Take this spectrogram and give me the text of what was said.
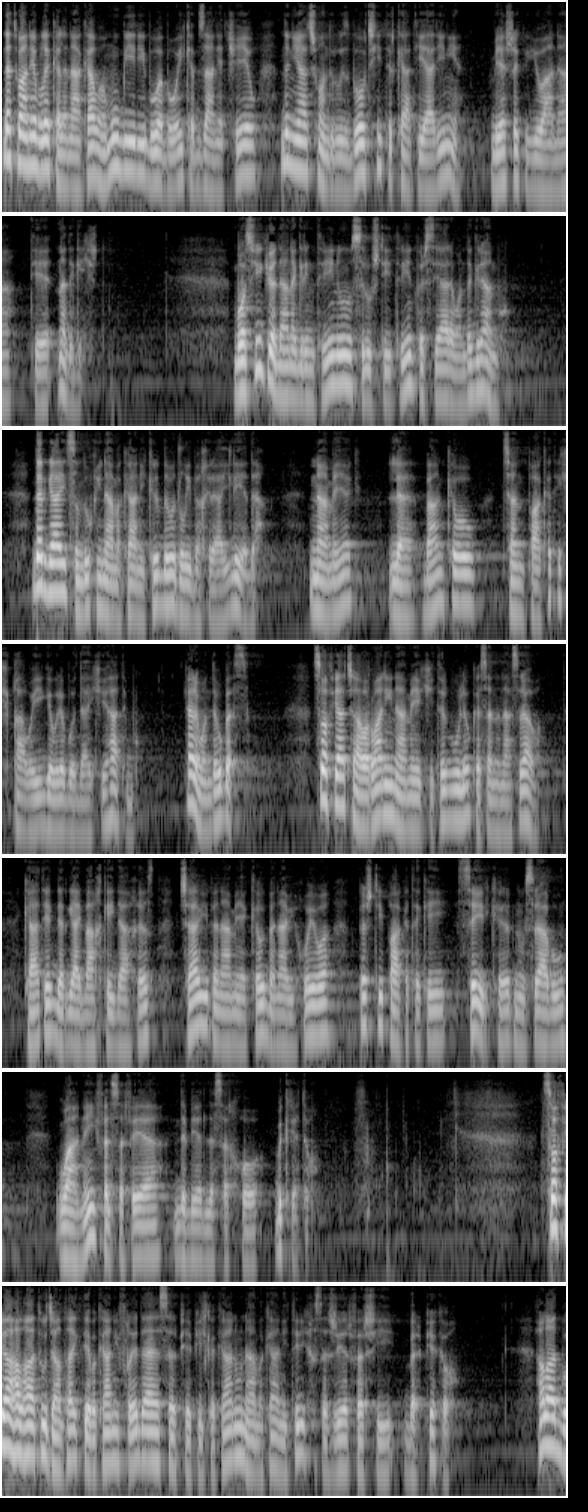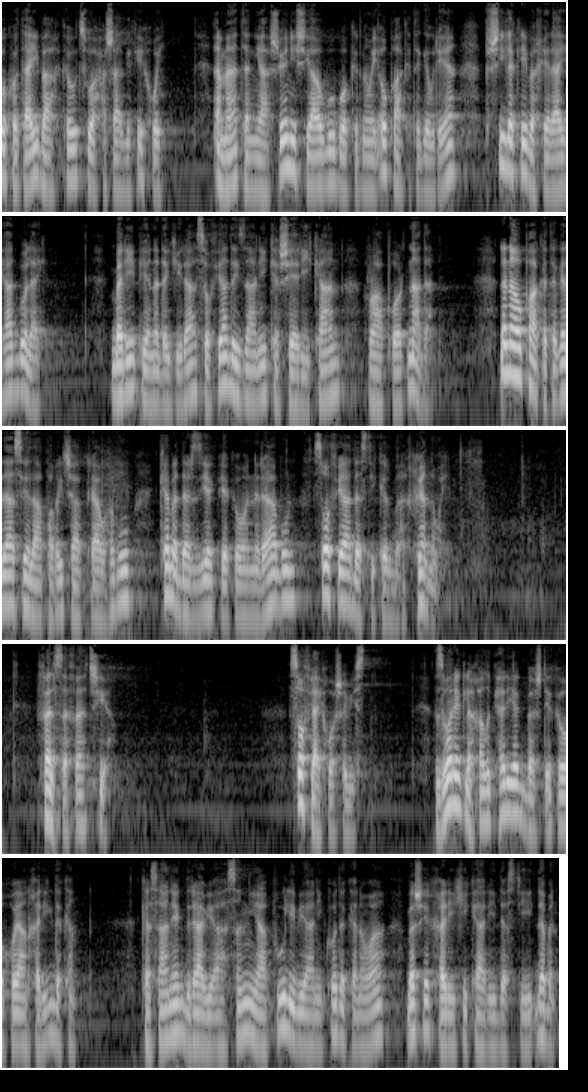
دەتوانێت بڵێت کە لەناکاو هەموو بیری بووە بەوەی کە بزانێت کێیە و دنیا چۆن دروست بووە و چیتر کاتی یاری نییە، بێشک یوانا تێ نەدەگەیشت بۆچی گوێدانە گرنگترین و سروشتیترین پرسیار ئەوەندە گران بوو. دەرگای سندوقی نامەکانی کردەوە دڵی بەخێرایی لێدا نامەیەک لە بانکەوە و چەند پاکەتێکی قاوەیی گەورە بۆ دایکی هاتبوو هەرەوەندە و بەس سۆفیا چاوەڕوانی نامەیەکی تر بوو لەو کەسە نەناسراوە کاتێک دەرگای باخکەی داخست چاوی بە نامەیەک کەوت بە ناوی خۆیەوە پشتی پاکەتەکەی سەیر کرد نوسرابوو وانەی فەلسەفەیە دەبێت لەسەرخۆ بکرێتەوە. سۆفیا هەڵهات و جانتای کتێبەکانی فڕێدایە سەر پێپیلکەکان و نامەکانی تری خستە ژێر فەرشی بەر پێکەوە. هەڵات بۆ کۆتایی باخەکە و چووە حەشارگەکەی خۆی. ئەمە تەنیا شوێنی شیاو بوو بۆ کردنەوەی ئەو پاکەتە گەورەیە، پشیلەکەی بە خێرایی هات بۆ لای. بەری پێنەدەگیرا سۆفیا دەیزانی کە شێریکان ڕاپۆرت نادات. لە ناو پاکەتەکەدا سێ لاپەڕەی چاپکراو هەبوو کە بە دەرزییەک پێکەوە نرابوون، سۆفیا دەستی کرد بە خوێندنەوەی. فەلسەفە چییە؟ سۆفیای خۆشەویست، زۆرێک لە خەڵک هەر یەک بە شتێکەوە خۆیان خەریک دەکەن. کەسانێک دراوی ئاسن یا پوولی بیانی کۆ دەکەنەوە، بەشێک خەریکی کاری دەستی دەبن.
